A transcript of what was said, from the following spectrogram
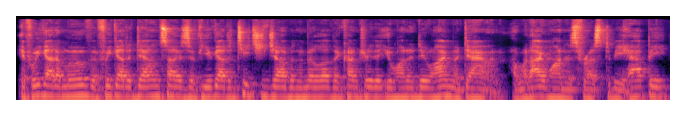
If we got to move, if we got to downsize, if you got a teaching job in the middle of the country that you want to do, I'm a down. What I want is for us to be happy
